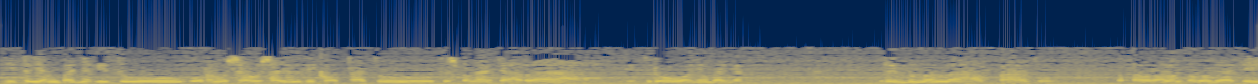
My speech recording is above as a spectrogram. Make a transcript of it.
itu yang banyak itu orang usaha-usaha yang di kota tuh terus pengacara. Itu doang yang banyak. Perlindungan lah apa tuh. Kata orang orang jadi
